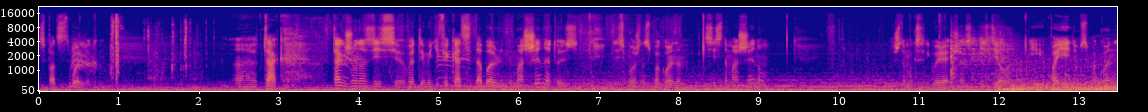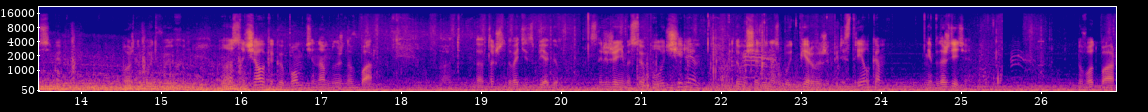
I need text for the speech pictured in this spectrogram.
с подствольником. А, так, также у нас здесь э, в этой модификации добавлены машины, то есть здесь можно спокойно сесть на машину, что мы, кстати говоря, сейчас и сделаем, и поедем спокойно себе. Можно будет выехать. Ну а сначала, как вы помните, нам нужно в бар. Вот. Да, так что давайте сбегаем. Снаряжение мы свое получили. Я думаю, сейчас у нас будет первая же перестрелка. Не, подождите. Ну вот бар.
